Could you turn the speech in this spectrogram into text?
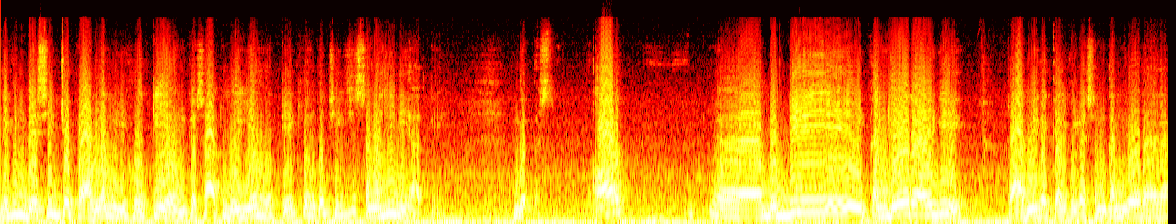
लेकिन बेसिक जो प्रॉब्लम होती है उनके साथ, वो ये होती है कि उनको चीज़ें समझ ही नहीं आती। और बुद्धि कमज़ोर रहेगी तो आदमी का कैलकुलेशन कमज़ोर रहेगा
